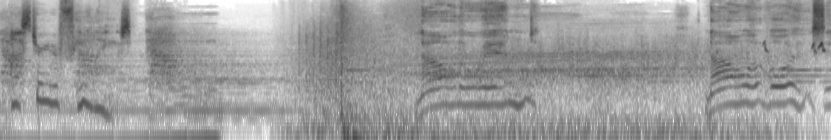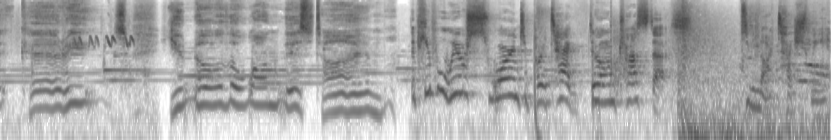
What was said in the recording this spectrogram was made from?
Master your feelings. Now the wind, now a voice it carries. You know the one this time. The people we were sworn to protect don't trust us. Do not touch me.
